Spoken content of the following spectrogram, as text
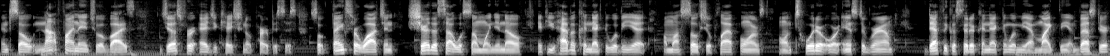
And so not financial advice, just for educational purposes. So thanks for watching. Share this out with someone you know. If you haven't connected with me yet on my social platforms on Twitter or Instagram, definitely consider connecting with me at Mike Tha Investor.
